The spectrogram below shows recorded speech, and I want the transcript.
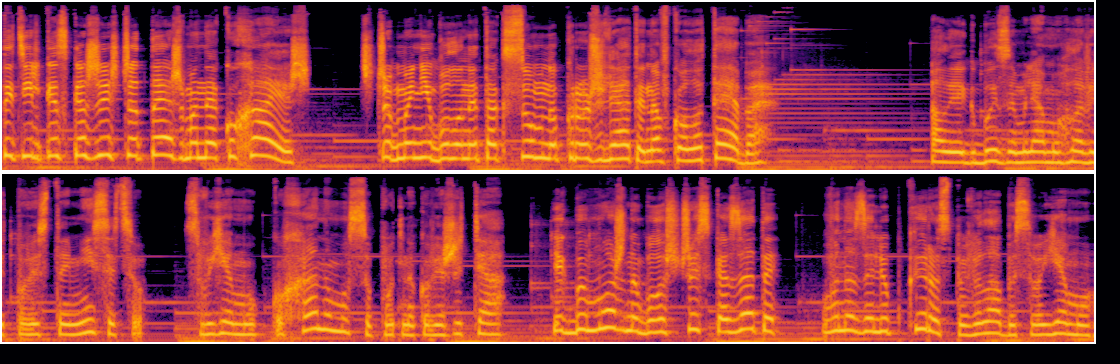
Ти тільки скажи, що теж мене кохаєш, щоб мені було не так сумно кружляти навколо тебе. Але якби земля могла відповісти місяцю своєму коханому супутникові життя, якби можна було щось сказати, вона залюбки розповіла би своєму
